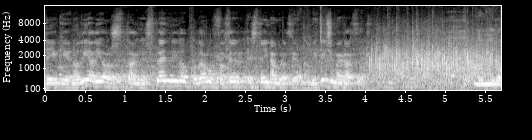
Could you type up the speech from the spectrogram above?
de que no día de hoxe tan espléndido podamos facer esta inauguración. Muitísimas gracias. Oído,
